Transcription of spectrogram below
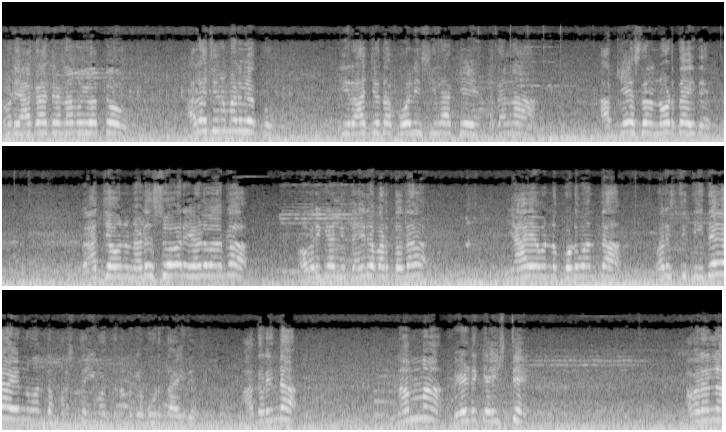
ನೋಡಿ, ಹಾಗಾದ್ರೆ ನಾವು ಇವತ್ತು ಆಲೋಚನೆ ಮಾಡಬೇಕು. ಈ ರಾಜ್ಯದ ಪೊಲೀಸ್ ಇಲಾಖೆ ಅದನ್ನ ಆ ಕೇಸನ್ನು ನೋಡ್ತಾ ಇದೆ. ರಾಜ್ಯವನ್ನು ನಡೆಸುವವರು ಹೇಳುವಾಗ ಅವರಿಗೆ ಅಲ್ಲಿ ಧೈರ್ಯ ಬರ್ತದ? ನ್ಯಾಯವನ್ನು ಕೊಡುವಂತ ಪರಿಸ್ಥಿತಿ ಇದೆಯಾ ಎನ್ನುವಂತ ಪ್ರಶ್ನೆ ಇವತ್ತು ನಮಗೆ ಮೂಡ್ತಾ ಇದೆ. ಆದ್ದರಿಂದ ನಮ್ಮ ಬೇಡಿಕೆ ಇಷ್ಟೇ. ಅವರನ್ನ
